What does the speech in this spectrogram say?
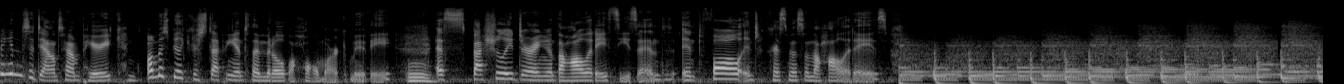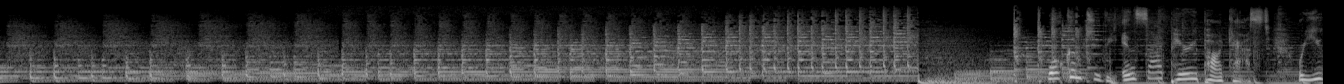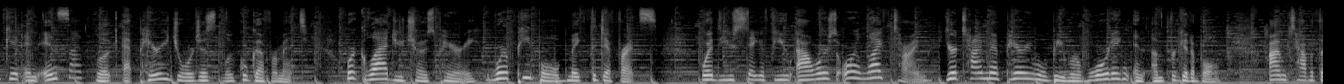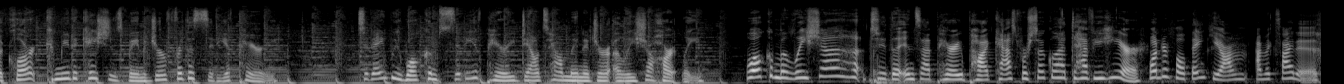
stepping into downtown Perry can almost be like you're stepping into the middle of a Hallmark movie, mm. especially during the holiday season, in fall into Christmas and the holidays. Welcome to the Inside Perry podcast, where you get an inside look at Perry, Georgia's local government. We're glad you chose Perry, where people make the difference. Whether you stay a few hours or a lifetime, your time at Perry will be rewarding and unforgettable. I'm Tabitha Clark, Communications Manager for the City of Perry. Today, we welcome City of Perry Downtown Manager Alicia Hartley. Welcome, Alicia, to the Inside Perry podcast. We're so glad to have you here. Wonderful, thank you. I'm I'm excited.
